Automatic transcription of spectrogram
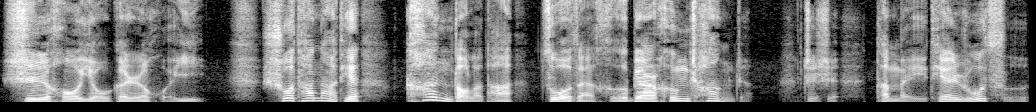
事后有个人回忆说，他那天看到了他坐在河边哼唱着，只是他每天如此，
